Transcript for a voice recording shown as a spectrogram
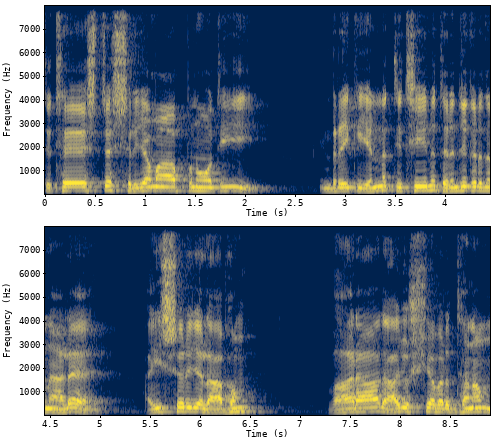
திதேஷ்ட ஸ்ரீயமாப்னோதி. இன்றைக்கு என்ன திதின்னு தெரிஞ்சுக்கிறதுனால ஐஸ்வர்ய லாபம் வாராத் ஆயுஷ்யவர்தனம்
